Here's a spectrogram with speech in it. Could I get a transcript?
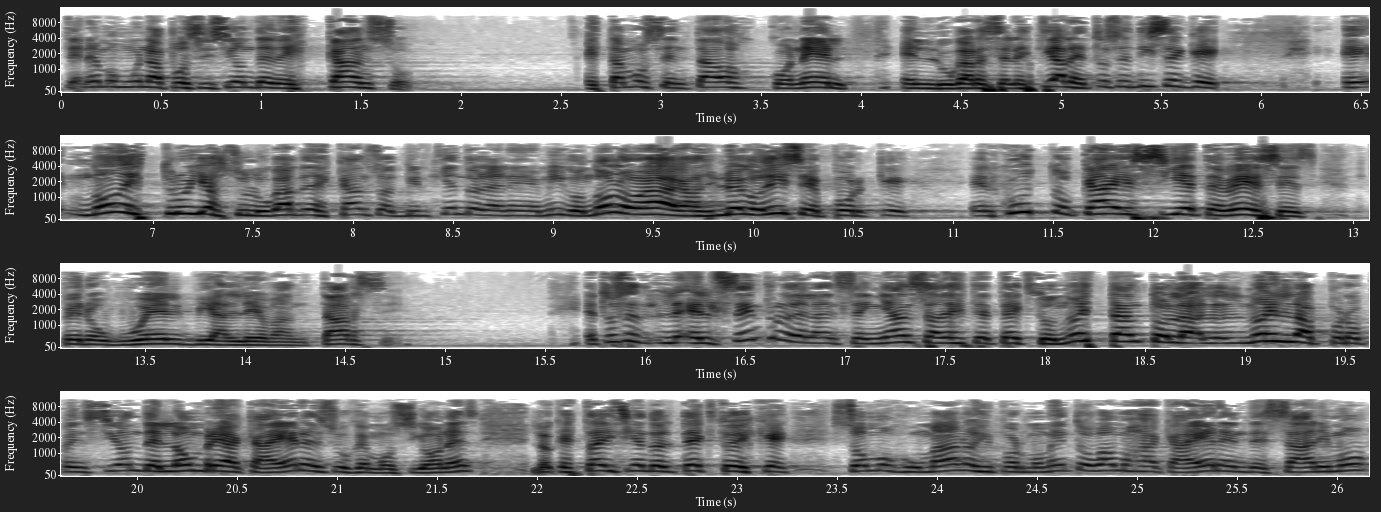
tenemos una posición de descanso. Estamos sentados con Él en lugares celestiales. Entonces dice que eh, no destruya su lugar de descanso advirtiéndole al enemigo, no lo hagas. Y luego dice, porque el justo cae siete veces, pero vuelve a levantarse. Entonces, el centro de la enseñanza de este texto no es tanto la, no es la propensión del hombre a caer en sus emociones. Lo que está diciendo el texto es que somos humanos y por momentos vamos a caer en desánimo,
